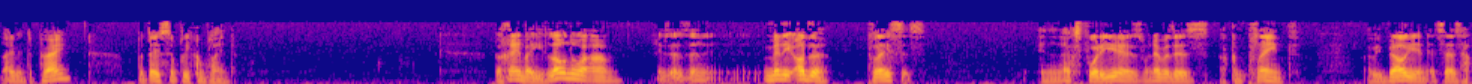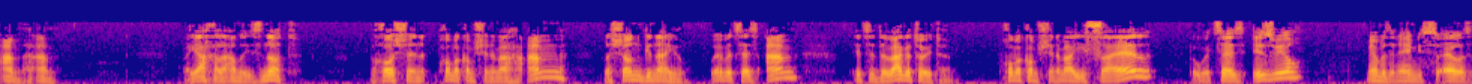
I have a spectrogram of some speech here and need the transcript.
not even to pray, but they simply complained. He says in many other places, in the next 40 years, whenever there's a complaint, a rebellion, it says ha'am, ha'am. Vayachal ha'am liznot. ha'am, lashon genayu. Wherever it says am, it's a derogatory term. Yisrael, but where it says Israel, remember the name Israel is,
